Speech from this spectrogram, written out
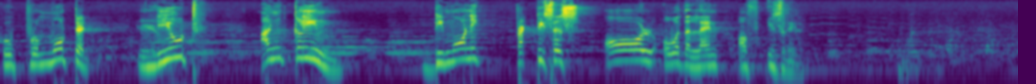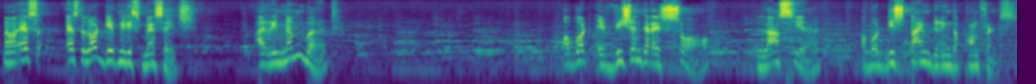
who promoted lewd, unclean, demonic practices all over the land of Israel. Now, as, as the Lord gave me this message, I remembered about a vision that I saw last year about this time during the conference.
